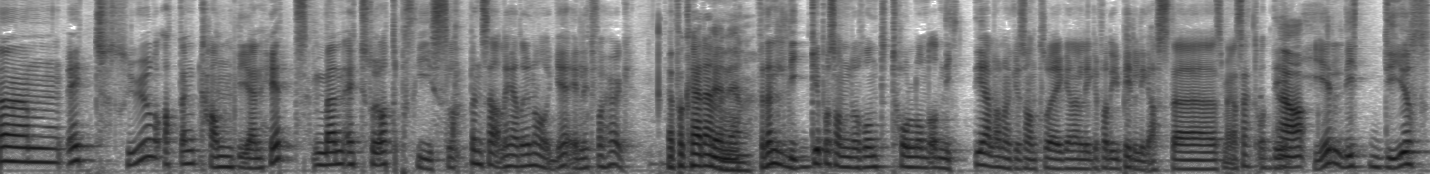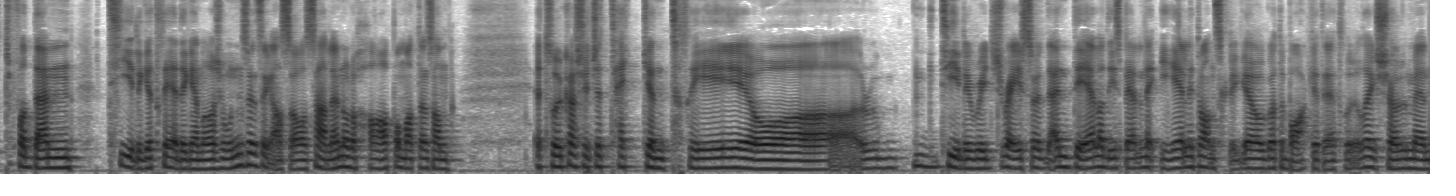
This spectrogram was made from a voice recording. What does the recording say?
Um, jeg tror at den kan bli en hit, men jeg tror at prislappen, særlig her i Norge, er litt for høy. Ja, for hva er den igjen? For den ligger på sånn rundt 1290 eller noe sånt, tror jeg den ligger for de billigste som jeg har sett. Og det Ja. er litt dyrt for den tidlige 3D-generasjonen, syns jeg. altså, og Særlig når du har på en måte en sånn Jeg tror kanskje ikke Tekken 3 og tidlig Ridge Racer En del av de spillene er litt vanskelige å gå tilbake til, tror jeg, sjøl med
